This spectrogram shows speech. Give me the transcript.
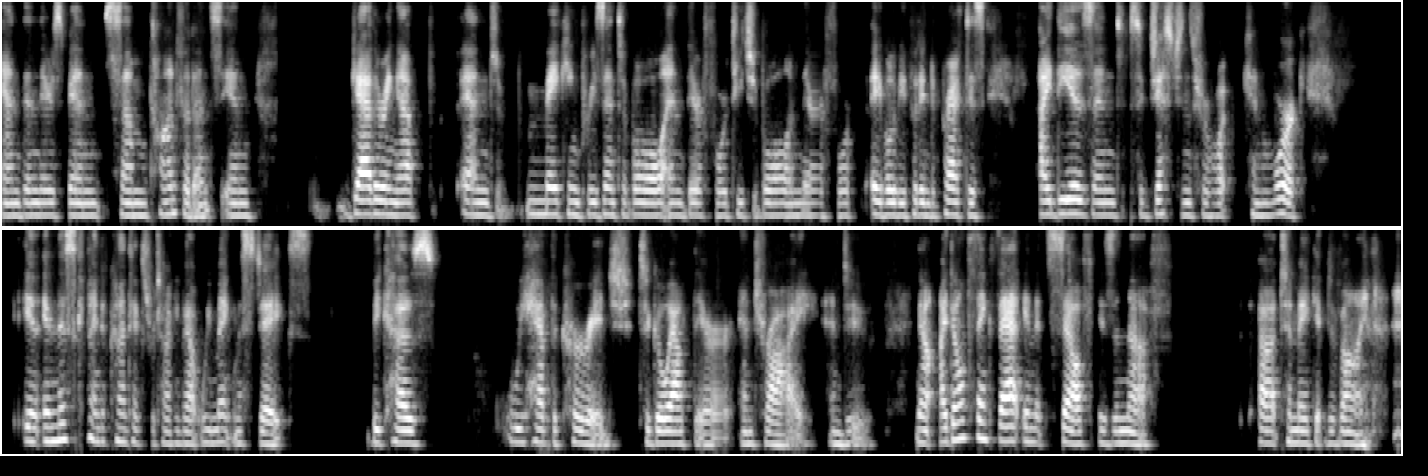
And then there's been some confidence in gathering up and making presentable and therefore teachable and therefore able to be put into practice ideas and suggestions for what can work. In, in this kind of context, we're talking about we make mistakes because we have the courage to go out there and try and do. Now, I don't think that in itself is enough uh, to make it divine.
